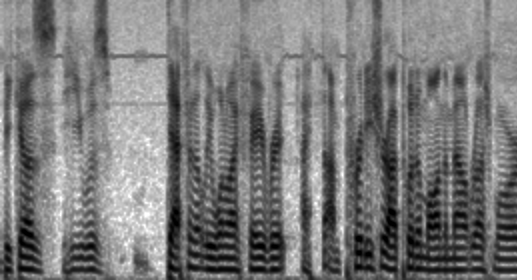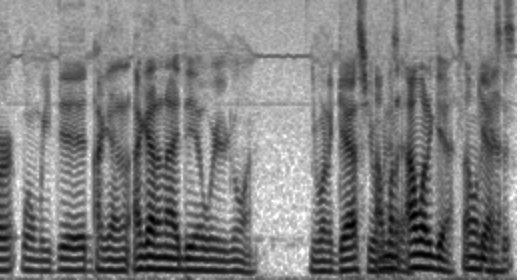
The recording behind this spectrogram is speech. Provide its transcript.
because he was definitely one of my favorite. I th- I'm pretty sure I put him on the Mount Rushmore when we did. I got an, I got an idea where you're going. You want to guess? You I'm want gonna I want to guess. I want to Guess guess. it.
